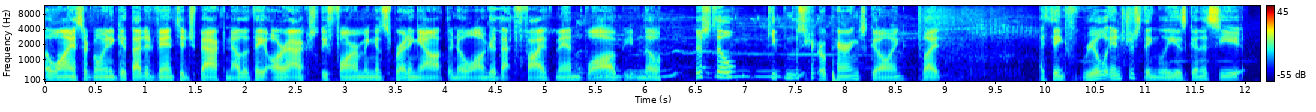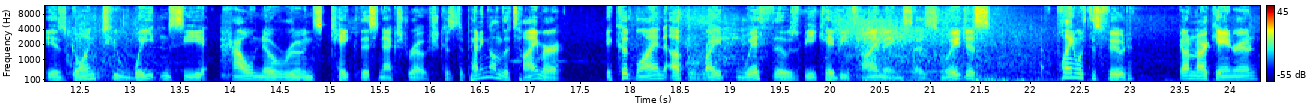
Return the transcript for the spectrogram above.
Alliance are going to get that advantage back now that they are actually farming and spreading out. They're no longer that five-man blob, even though they're still keeping those hero pairings going. But I think real interestingly is going to see is going to wait and see how no runes take this next Rosh because depending on the timer, it could line up right with those BKB timings as Nuages uh, playing with his food, got an arcane rune,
